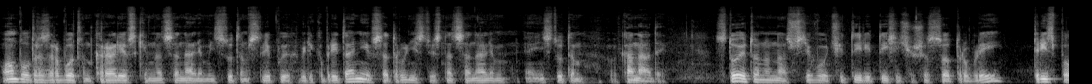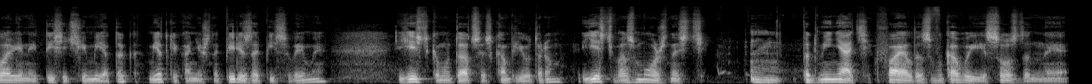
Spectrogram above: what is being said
Он был разработан Королевским национальным институтом слепых Великобритании в сотрудничестве с Национальным э, институтом Канады. Стоит он у нас всего 4600 рублей, 3500 меток. Метки, конечно, перезаписываемые. Есть коммутация с компьютером, есть возможность подменять файлы звуковые, созданные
